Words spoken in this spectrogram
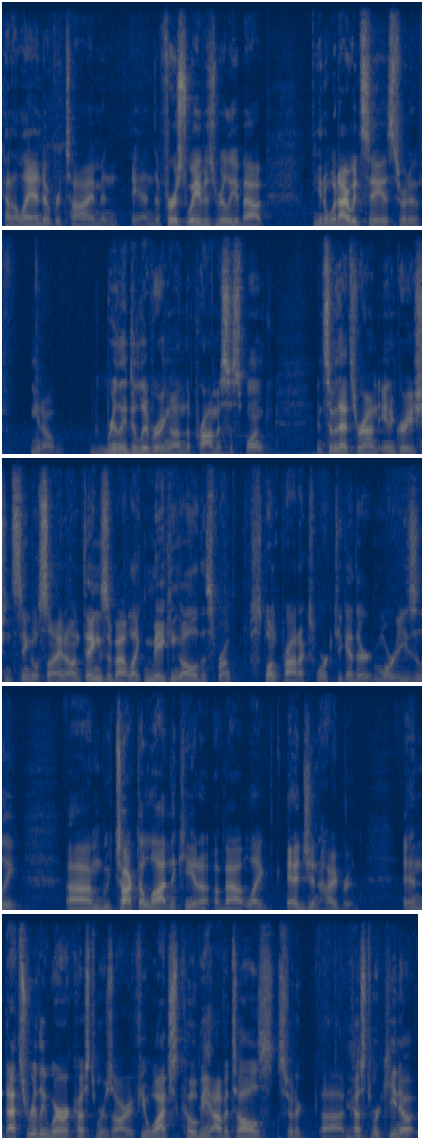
kind of land over time. And, and the first wave is really about, you know, what I would say is sort of, you know, really delivering on the promise of Splunk. And some of that's around integration, single sign-on, things about like making all of the Splunk, Splunk products work together more easily. Um, we've talked a lot in the keynote about like edge and hybrid. And that's really where our customers are. If you watched Kobe Avatal's sort of uh, customer keynote,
